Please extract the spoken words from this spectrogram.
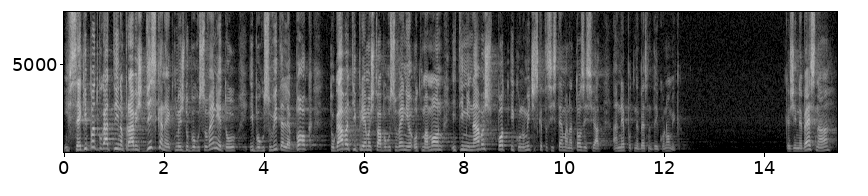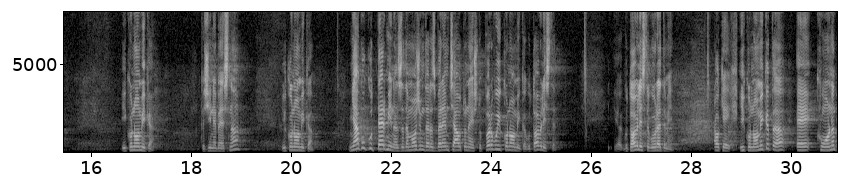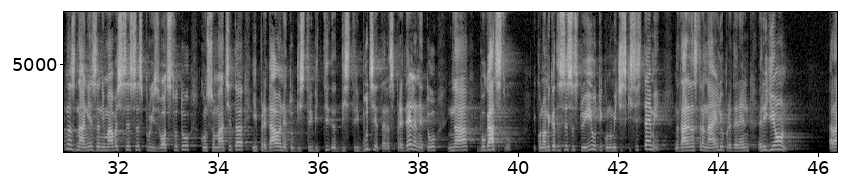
И всеки път, когато ти направиш дисконект между благословението и благословителя Бог, тогава ти приемаш това благословение от мамон и ти минаваш под економическата система на този свят, а не под небесната економика. Кажи небесна економика. Кажи небесна економика. Няколко термина, за да можем да разберем цялото нещо. Първо економика. Готови ли сте? Готови ли сте? Говорете ми. Окей. Okay. Економиката е клонът на знание, занимаващ се с производството, консумацията и предаването, дистрибуцията, разпределянето на богатство. Економиката се състои от економически системи на дадена страна или определен регион.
